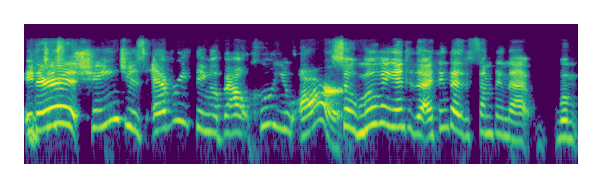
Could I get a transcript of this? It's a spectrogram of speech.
It There just changes everything about who you are. So moving into that, I think that is something that when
